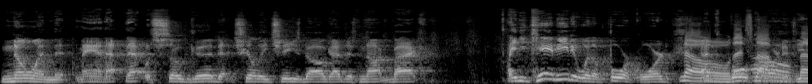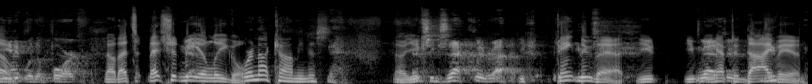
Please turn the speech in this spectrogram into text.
knowing that, man, that, that was so good, that chili cheese dog I just knocked back. And you can't eat it with a fork, Ward. No, that's, bull not. if you no. eat it with a fork. No, that's that should be illegal. We're not communists. No, you That's exactly right. you can't do that. You you, you have to dive in.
